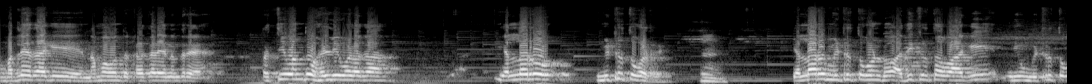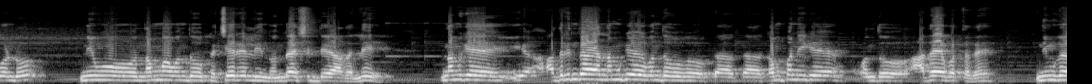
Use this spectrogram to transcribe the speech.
ಮೊದಲೇದಾಗಿ ನಮ್ಮ ಒಂದು ಕಳಕಳಿ ಏನಂದ್ರೆ ಪ್ರತಿಯೊಂದು ಹಳ್ಳಿ ಒಳಗ ಎಲ್ಲರೂ ಮೀಟರ್ ತಗೊಳ್ರಿ. ಎಲ್ಲರೂ ಮೀಟರ್ ತಗೊಂಡು ಅಧಿಕೃತವಾಗಿ ನೀವು ಮೀಟರ್ ತಗೊಂಡು ನೀವು ನಮ್ಮ ಒಂದು ಕಚೇರಿಯಲ್ಲಿ ನೋಂದಾಯಿಸಿದ್ದೇ ಆದಲ್ಲಿ ನಮಗೆ ಅದರಿಂದ ನಮಗೆ ಒಂದು ಕಂಪನಿಗೆ ಒಂದು ಆದಾಯ ಬರ್ತದೆ. ನಿಮ್ಗೆ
